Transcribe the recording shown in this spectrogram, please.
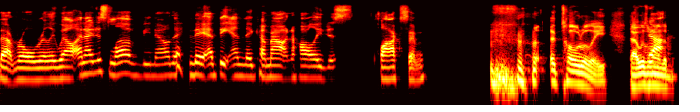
that role really well. And I just love, you know, that they at the end they come out and Holly just clocks him. totally. That was one of the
